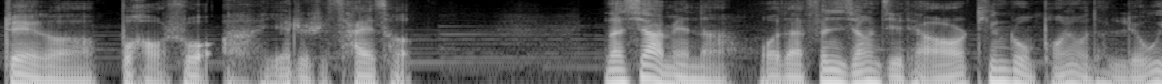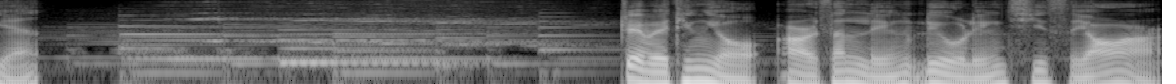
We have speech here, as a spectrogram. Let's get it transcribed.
这个不好说，也只是猜测。那下面呢，我再分享几条听众朋友的留言。这位听友二三零六零七四幺二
